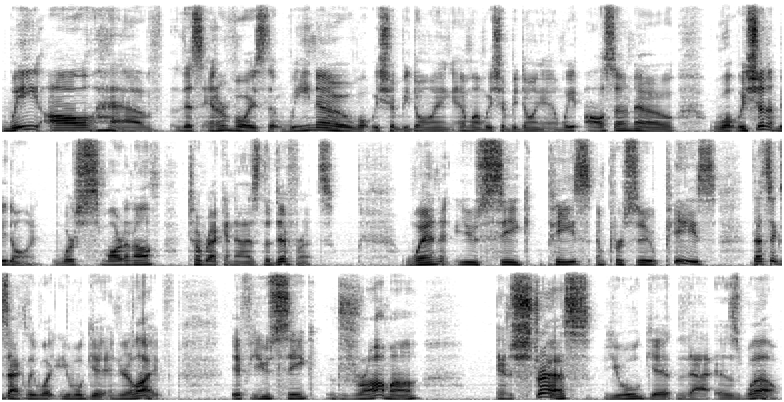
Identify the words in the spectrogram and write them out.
We all have this inner voice that we know what we should be doing and when we should be doing it. And we also know what we shouldn't be doing. We're smart enough to recognize the difference. When you seek peace and pursue peace, that's exactly what you will get in your life. If you seek drama, In stress, you will get that as well.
